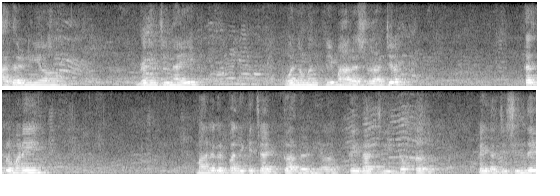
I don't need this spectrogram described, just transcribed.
आदरणीय गणेशजी नाईक वनमंत्री महाराष्ट्र राज्य. त्याचप्रमाणे महानगरपालिकेचे आयुक्त आदरणीय कैलासजी डॉक्टर कैलासजी शिंदे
